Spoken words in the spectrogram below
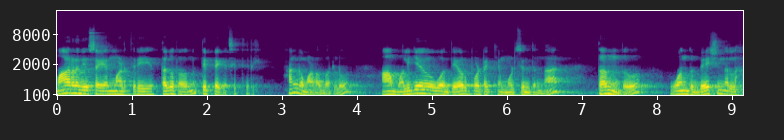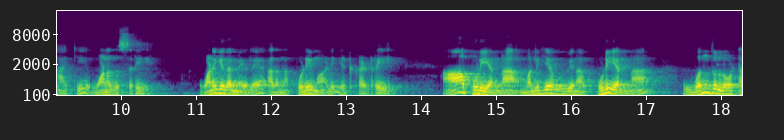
ಮಾರನೇ ದಿವಸ ಏನು ಮಾಡ್ತೀರಿ? ತೆಗೆದು ಅದನ್ನು ತಿಪ್ಪೆಗೆ ಎಸಿತೀರಿ ಹಂಗೆ ಮಾಡೋ ಬದಲು ಆ ಮಲ್ಲಿಗೆ ಹೂವು ದೇವ್ರ ಫೋಟೋಕ್ಕೆ ಮುಡಿಸಿದ್ದನ್ನು ತಂದು ಒಂದು ಬೇಸಿನಲ್ಲಿ ಹಾಕಿ ಒಣಗಿಸ್ರಿ. ಒಣಗಿದ ಮೇಲೆ ಅದನ್ನು ಪುಡಿ ಮಾಡಿ ಇಟ್ಕೊಳ್ರಿ. ಆ ಪುಡಿಯನ್ನು, ಮಲ್ಲಿಗೆ ಹೂವಿನ ಪುಡಿಯನ್ನು ಒಂದು ಲೋಟ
